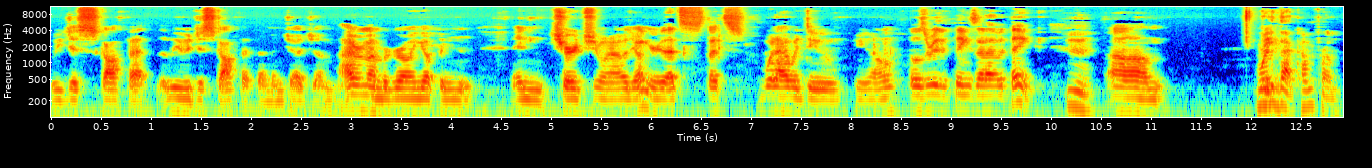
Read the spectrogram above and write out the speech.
we just scoff at, we would just scoff at them and judge them. I remember growing up in, in church when I was younger, that's, that's what I would do, you know, those were the things that I would think. Hmm. Um, Where did that come from?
